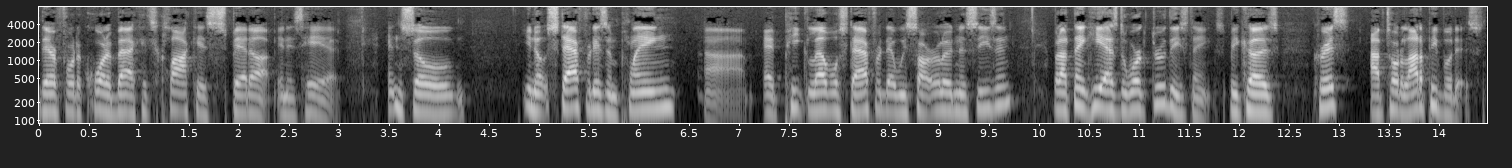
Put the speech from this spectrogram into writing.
Therefore, the quarterback, his clock is sped up in his head. And so, you know, Stafford isn't playing uh, at peak level Stafford that we saw earlier in the season. But I think he has to work through these things because, Chris, I've told a lot of people this.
